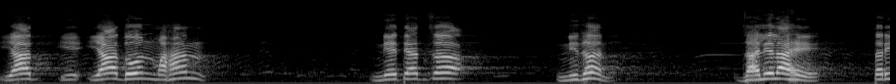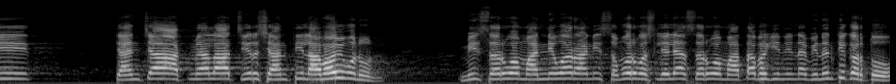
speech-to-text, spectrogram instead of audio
या या दोन महान नेत्यांचं निधन झालेलं आहे तरी त्यांच्या आत्म्याला चिरशांती लाभावी म्हणून मी सर्व मान्यवर आणि समोर बसलेल्या सर्व माता भगिनींना विनंती करतो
